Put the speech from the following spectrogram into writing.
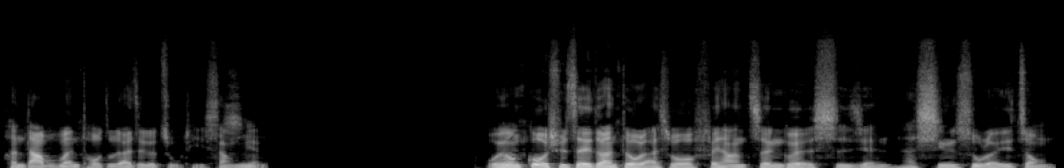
很大部分投注在这个主题上面。我用过去这一段对我来说非常珍贵的时间，它形塑了一种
